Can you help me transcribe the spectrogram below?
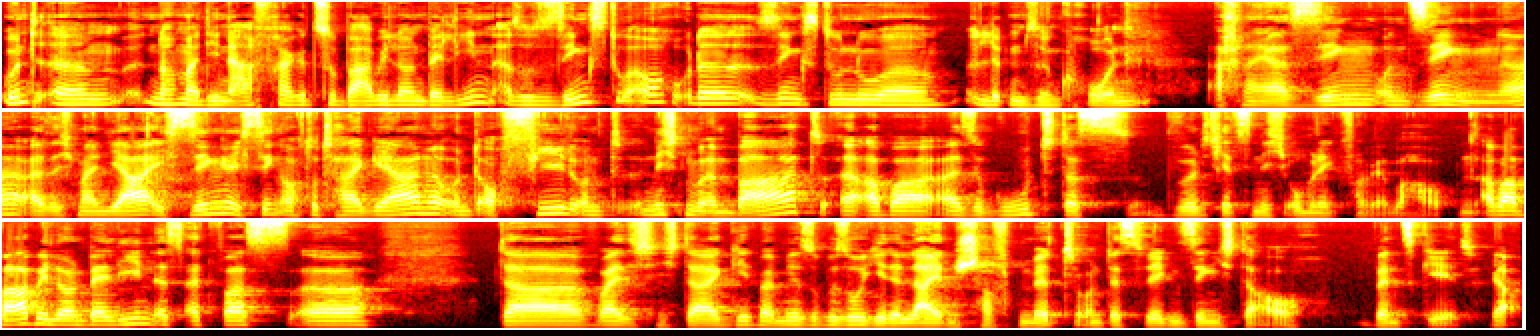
Und ähm, nochmal die Nachfrage zu Babylon Berlin. Also singst du auch oder singst du nur lippensynchron? Ach naja, singen und singen. Ne? Also ich meine, ja, ich singe, ich singe auch total gerne und auch viel und nicht nur im Bad, äh, aber also gut, das würde ich jetzt nicht unbedingt von mir behaupten. Aber Babylon Berlin ist etwas, äh, da weiß ich nicht, da geht bei mir sowieso jede Leidenschaft mit und deswegen singe ich da auch, wenn es geht, ja.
